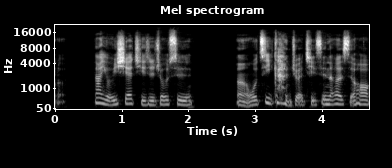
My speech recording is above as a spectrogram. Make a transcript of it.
了。那有一些其实就是，嗯，我自己 感觉，其实那个时候。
